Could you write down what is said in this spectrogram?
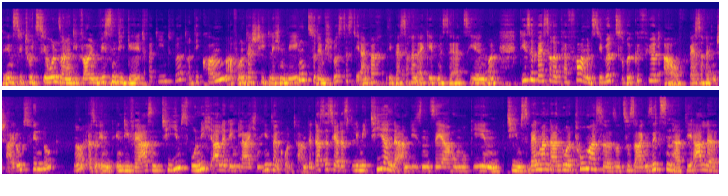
Institutionen, sondern die wollen wissen, wie Geld verdient wird. Und die kommen auf unterschiedlichen Wegen zu dem Schluss, dass die einfach die besseren Ergebnisse erzielen. Und diese bessere Performance, die wird zurückgeführt auf bessere Entscheidungsfindung, Ne? Also in, in diversen Teams, wo nicht alle den gleichen Hintergrund haben. Denn das ist ja das Limitierende an diesen sehr homogenen Teams. Wenn man da nur Thomasse sozusagen sitzen hat, die alle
